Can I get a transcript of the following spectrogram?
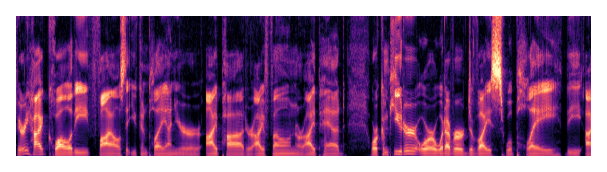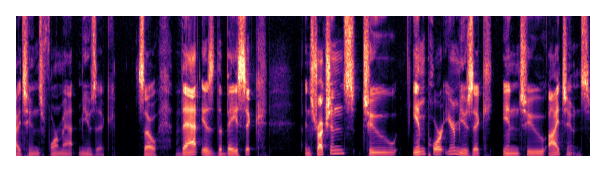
very high quality files that you can play on your iPod or iPhone or iPad or computer or whatever device will play the iTunes format music. So that is the basic instructions to import your music into iTunes.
